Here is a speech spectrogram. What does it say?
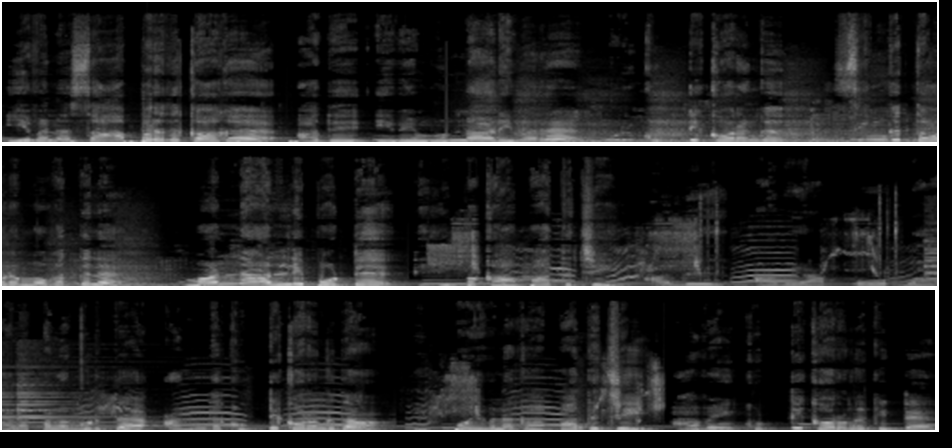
இவனை சாப்பிட்றதுக்காக அது இவன் முன்னாடி வர ஒரு குட்டி குரங்கு சிங்கத்தோட முகத்துல மண்ணை அள்ளி போட்டு திலீப்ப காப்பாத்துச்சு. அது அவன் அப்போ வாழைப்பழம் கொடுத்த அந்த குட்டி குரங்கு தான் இப்போ இவனை காப்பாத்துச்சு. அவன் குட்டி குரங்கு கிட்ட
